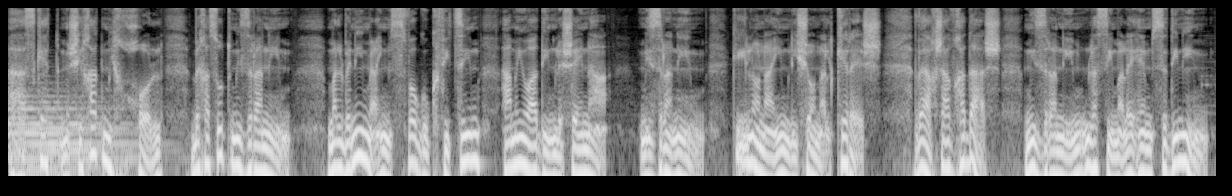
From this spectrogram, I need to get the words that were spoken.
ההסכת משיכת מכחול בחסות מזרנים, מלבנים עם ספוג וקפיצים המיועדים לשינה. מזרנים, כי לא נעים לישון על קרש, ועכשיו חדש, מזרנים לשים עליהם סדינים.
